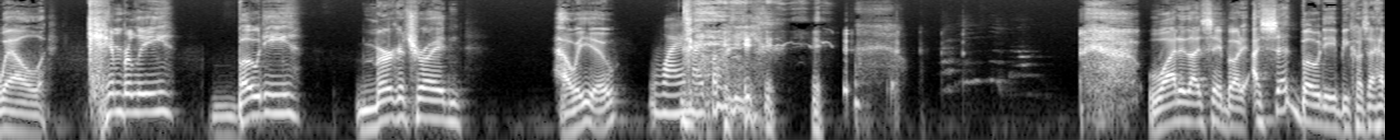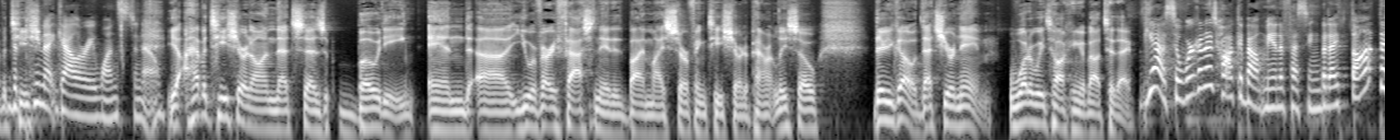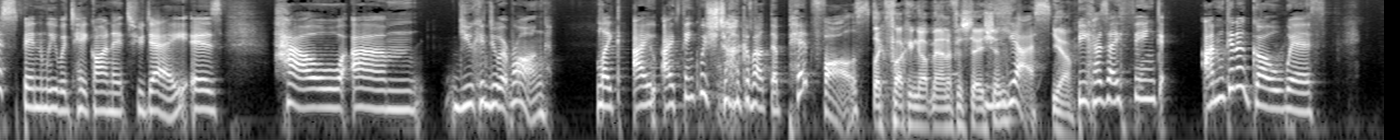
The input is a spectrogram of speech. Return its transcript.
Well, Kimberly, Bodie, Murgatroyd, how are you? Why am I Bodie? Why did I say Bodie? I said Bodie because I have a the t-shirt. peanut gallery wants to know. Yeah, I have a T-shirt on that says Bodie, and uh, you were very fascinated by my surfing T-shirt, apparently. So there you go. That's your name. What are we talking about today? Yeah, so we're going to talk about manifesting, but I thought the spin we would take on it today is how um, you can do it wrong. Like I, I think we should talk about the pitfalls. Like fucking up manifestation? Yes. Yeah. Because I think I'm going to go with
